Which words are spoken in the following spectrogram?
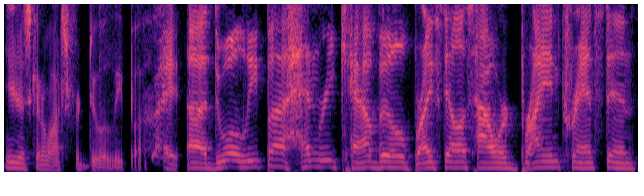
You're just gonna watch for Dua Lipa. right, uh, Dua Lipa, Henry Cavill, Bryce Dallas Howard, Bryan Cranston,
